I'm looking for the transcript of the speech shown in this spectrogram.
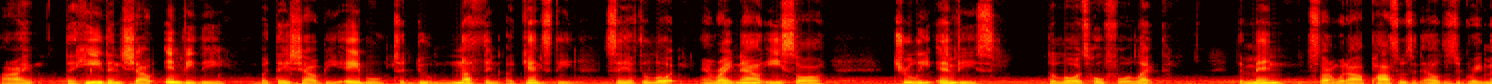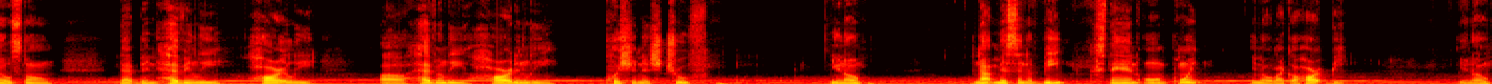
All right. The heathen shall envy thee, but they shall be able to do nothing against thee, saith the Lord. And right now, Esau truly envies the Lord's hopeful elect. The men, starting with our apostles and elders of Great Millstone, that been heavenly, hardly, uh, heavenly, hardenly pushing this truth. You know, not missing a beat, stand on point, you know, like a heartbeat, you know,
